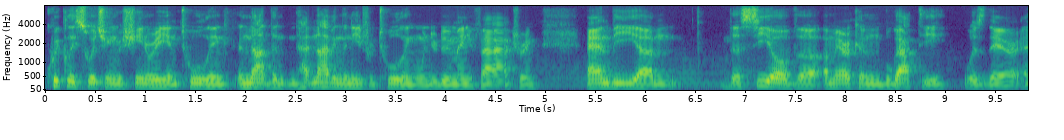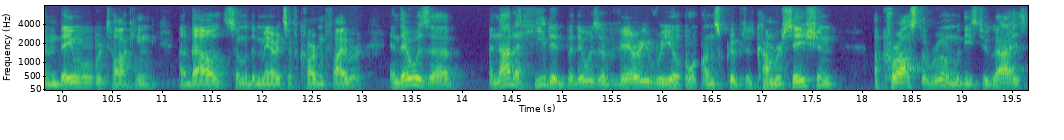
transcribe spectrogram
quickly switching machinery and tooling, and not the, not having the need for tooling when you're doing manufacturing. And the um, the CEO of the American Bugatti was there, and they were talking about some of the merits of carbon fiber. And there was a, a not a heated, but there was a very real, unscripted conversation across the room with these two guys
